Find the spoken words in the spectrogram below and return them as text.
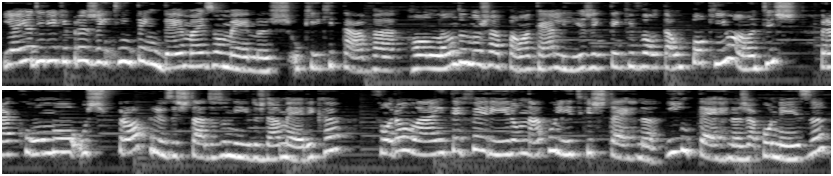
E aí eu diria que pra gente entender mais ou menos o que que tava rolando no Japão até ali, a gente tem que voltar um pouquinho antes para como os próprios Estados Unidos da América foram lá e interferiram na política externa e interna japonesa,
